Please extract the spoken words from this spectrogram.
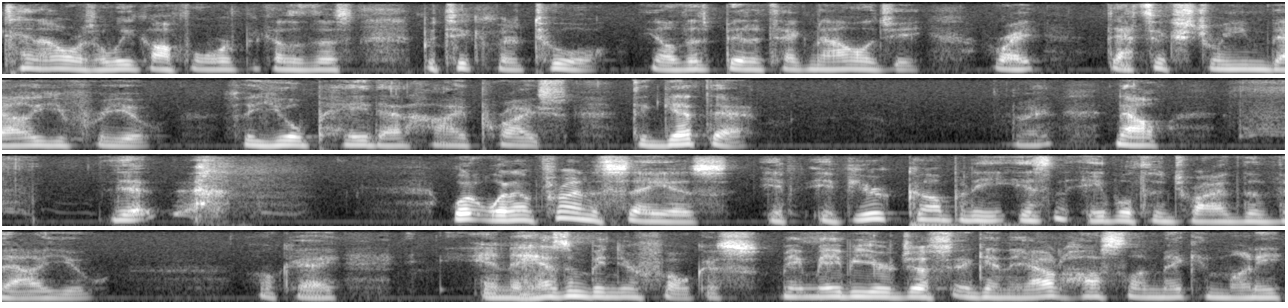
10 hours a week off of work because of this particular tool. You know, this bit of technology, right? That's extreme value for you. So you'll pay that high price to get that. Right? Now, the, what, what I'm trying to say is if, if your company isn't able to drive the value, okay, and it hasn't been your focus. Maybe you're just again out hustling, making money.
